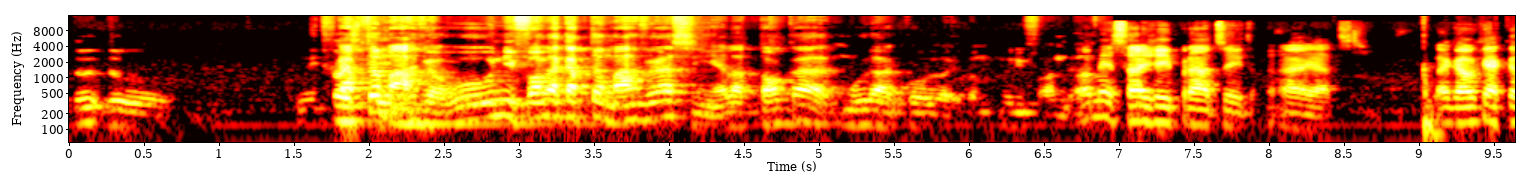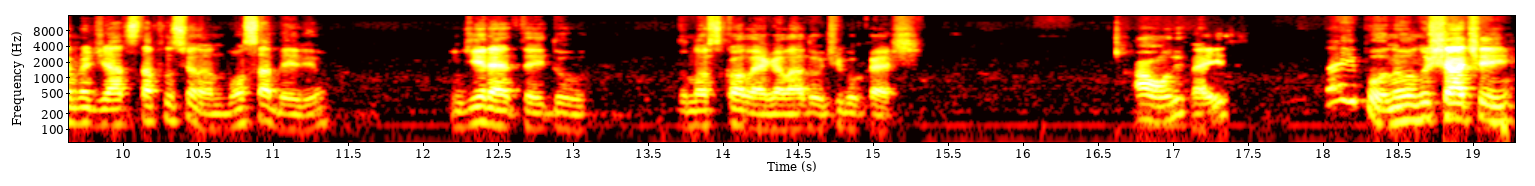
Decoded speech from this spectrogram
do, do Capitã. Marvel. O uniforme da Capitã Marvel é assim. Ela toca, muda a cor do uniforme Uma dela. mensagem aí para Atos aí. Ah, Atos. Legal que a câmera de Atos está funcionando. Bom saber, viu? Indireto aí do, do nosso colega lá do TiboCast. Aonde? Não é isso? Tá aí, pô, no, no chat aí.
